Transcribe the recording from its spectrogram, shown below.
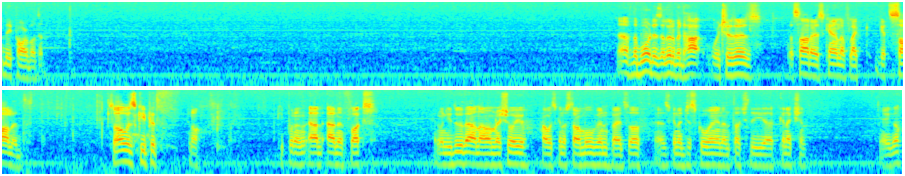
the power button Now if the board is a little bit hot, which it is, the solder is kind of like gets solid. So always keep it, you know, keep putting add, add in flux. And when you do that, now I'm going to show you how it's going to start moving by itself. It's going to just go in and touch the uh, connection. There you go.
